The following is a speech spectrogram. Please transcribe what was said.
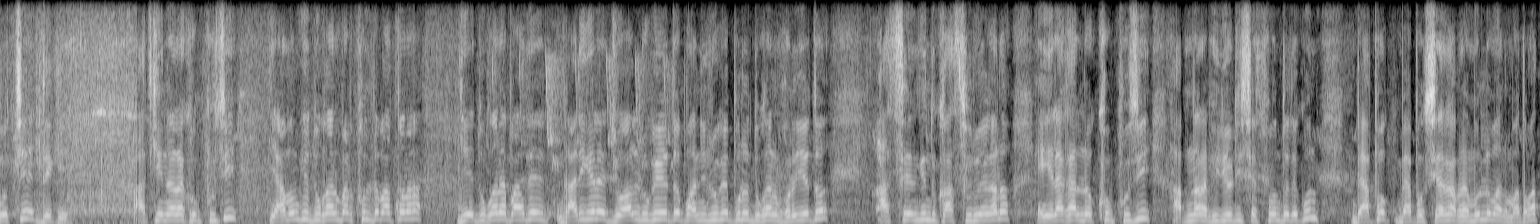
করছে দেখে। আজকে এনারা খুব খুশি, যে এমনকি দোকানপাট খুলতে পারতো না, যে দোকানের পাশে গাড়ি গেলে জল ঢুকে যেত, পানি ঢুকে পুরো দোকান ভরে যেত। আজ সেদিন কিন্তু কাজ শুরু হয়ে গেল। এই এলাকার লোক খুব খুশি। আপনারা ভিডিওটি শেষ পর্যন্ত দেখুন। ব্যাপক ব্যাপক শেয়ার, আপনার মূল্যবান মতামত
